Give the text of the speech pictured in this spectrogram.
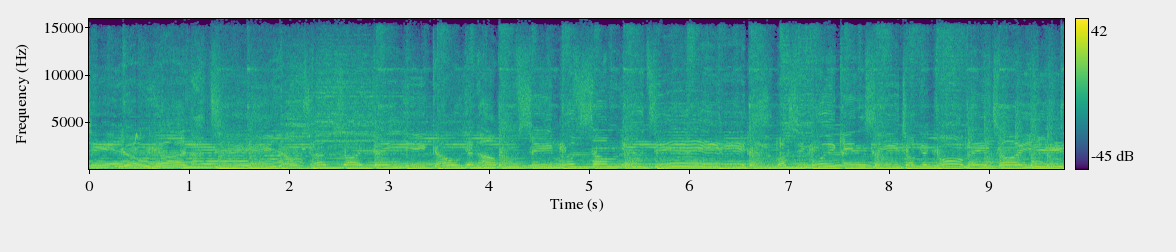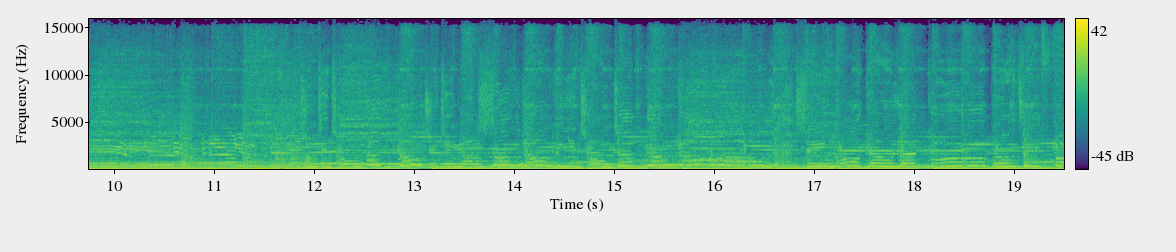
自由一次，由却在定义旧日憾事没甚了知，或是每件事昨日我未在意。从前从不懂，全程硬相拥，仍然藏着暗涌。是我旧日孤暴自封，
